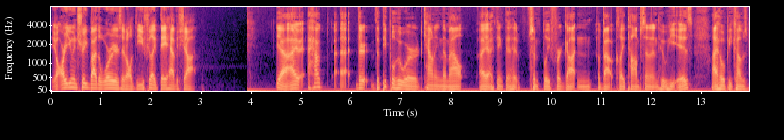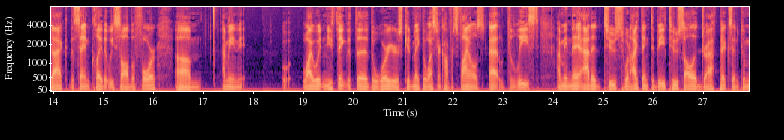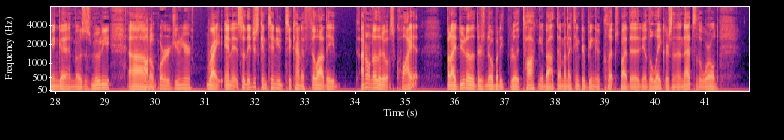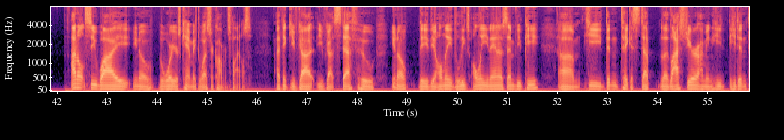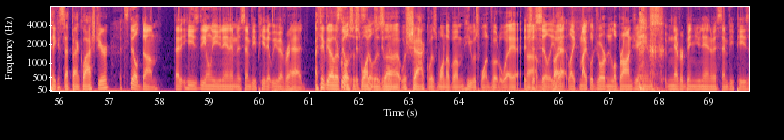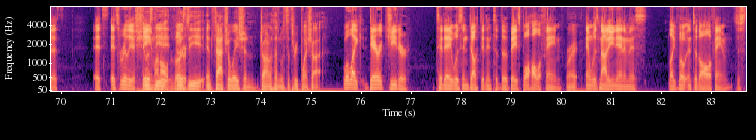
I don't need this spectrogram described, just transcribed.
you are you intrigued by the Warriors at all? Do you feel like they have a shot? Yeah, I how uh, the people who were counting them out, I, I think that have simply forgotten about Klay Thompson and who he is. I hope he comes back the same Klay that we saw before. Um, I mean, why wouldn't you think that the the Warriors could make the Western Conference Finals at the least? I mean, they added two, what I think to be two solid draft picks in Kuminga and Moses Moody, um, Otto Porter Jr. Right, and so they just continued to kind of fill out. They, I don't know that it was quiet, but I do know that there's nobody really talking about them, and I think they're being eclipsed by the you know the Lakers and the Nets of the world. I don't see why you know the Warriors can't make the Western Conference Finals. I think you've got you've got Steph, who you know the the only the league's only unanimous MVP. Um, he didn't take a step last year. I mean, he he didn't take a step back last year. It's still dumb that he's the only unanimous MVP that we've ever had. I think the other still, closest one was uh, was Shaq was one of them. He was one vote away. It's um, just silly but, that like Michael Jordan, LeBron James have never been unanimous MVPs. It's it's it's really a shame the, on all the voters. It was the infatuation, Jonathan, with the three point shot. Well, like Derek Jeter today was inducted into the Baseball Hall of Fame, right, and was not a unanimous like vote into the Hall of Fame. Just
